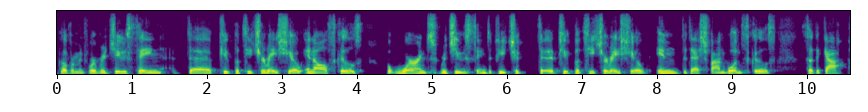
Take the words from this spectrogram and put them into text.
government were reducing the pupil teacher ratio in all schools but weren't reducing the teacher the pupil teacher ratio in the DEIS Band 1 schools so the gap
